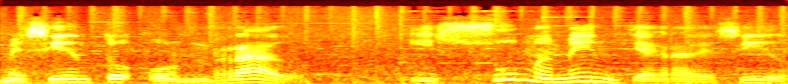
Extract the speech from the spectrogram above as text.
Me siento honrado y sumamente agradecido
